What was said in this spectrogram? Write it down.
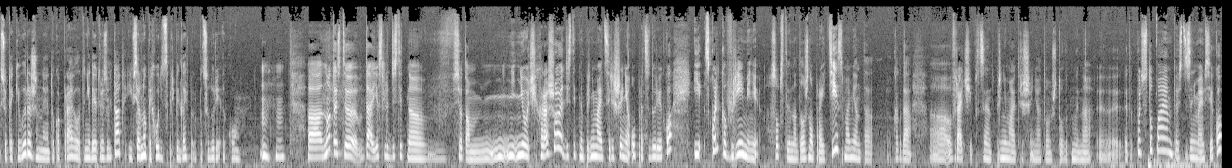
все-таки выраженные, то, как правило, это не дает результат, и все равно приходится прибегать к процедуре ЭКО. Угу. А, ну, то есть, э, да, если действительно все там не, не очень хорошо, действительно принимается решение о процедуре ЭКО, и сколько времени, собственно, должно пройти с момента когда э, врач и пациент принимают решение о том, что вот мы на э, этот путь вступаем, то есть занимаемся ЭКО,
